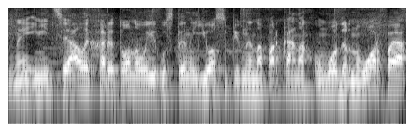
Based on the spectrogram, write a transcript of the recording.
не ініціали Харитонової устини Йосипівни на парканах у Modern Warfare,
